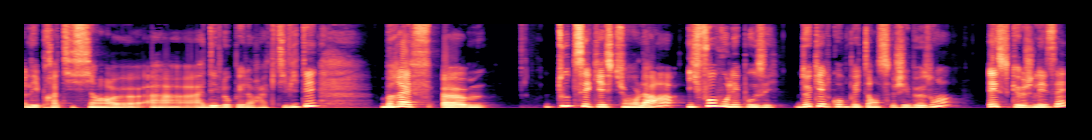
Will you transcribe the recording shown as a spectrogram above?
les, praticiens à, développer leur activité. Bref, toutes ces questions-là, il faut vous les poser. De quelles compétences j'ai besoin? Est-ce que je les ai?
